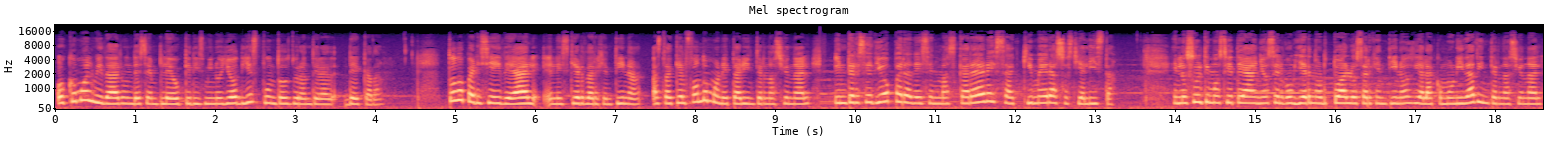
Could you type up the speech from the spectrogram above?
o cómo olvidar un desempleo que disminuyó 10 puntos durante la década. Todo parecía ideal en la izquierda argentina, hasta que el Fondo Monetario Internacional intercedió para desenmascarar esa quimera socialista. En los últimos siete años el gobierno hurtó a los argentinos y a la comunidad internacional.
